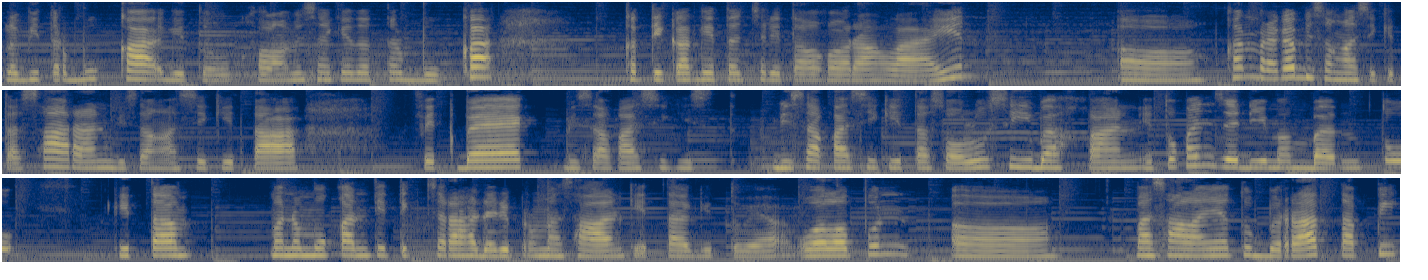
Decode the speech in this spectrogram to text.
lebih terbuka gitu. Kalau misalnya kita terbuka ketika kita cerita ke orang lain eh, kan mereka bisa ngasih kita saran bisa ngasih kita feedback bisa kasih bisa kasih kita solusi bahkan itu kan jadi membantu kita menemukan titik cerah dari permasalahan kita gitu ya walaupun eh, masalahnya tuh berat tapi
